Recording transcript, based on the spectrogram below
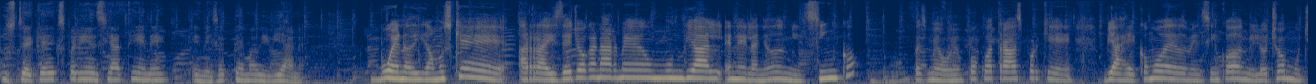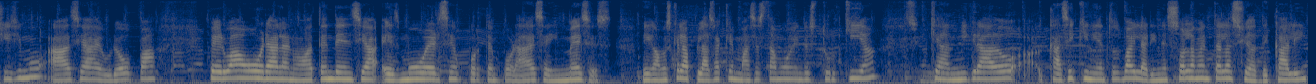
¿usted qué experiencia tiene en ese tema, Viviana? Bueno, digamos que a raíz de yo ganarme un mundial en el año 2005, pues me voy un poco atrás porque viajé como de 2005 a 2008 muchísimo hacia Europa, pero ahora la nueva tendencia es moverse por temporada de seis meses. Digamos que la plaza que más se está moviendo es Turquía, que han migrado casi 500 bailarines solamente a la ciudad de Cali,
